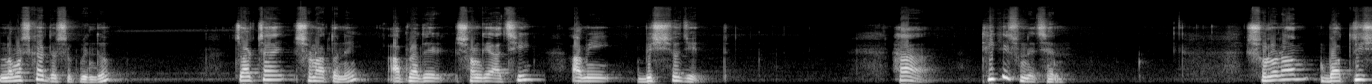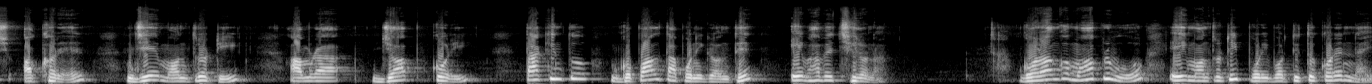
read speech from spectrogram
নমস্কার দর্শকবৃন্দ। চর্চায় সনাতনে আপনাদের সঙ্গে আছি আমি বিশ্বজিৎ। হ্যাঁ ঠিকই শুনেছেন। ষোলো নাম বত্রিশ অক্ষরের যে মন্ত্রটি আমরা জপ করি, তা কিন্তু গোপাল তাপনী গ্রন্থে এভাবে ছিল না। গৌরাঙ্গ মহাপ্রভুও এই মন্ত্রটি পরিবর্তিত করেন নাই।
